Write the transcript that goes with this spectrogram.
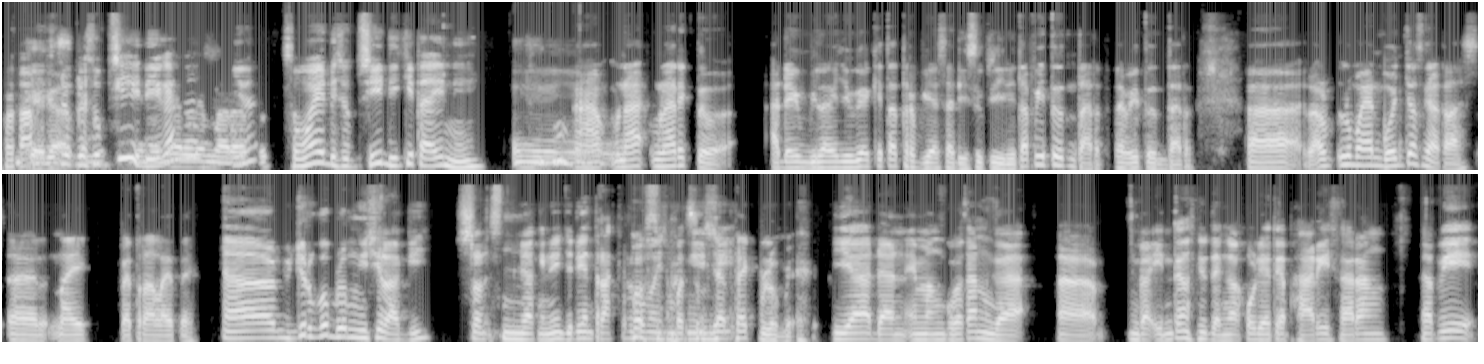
Pertalite Oke, juga subsidi kan? Ya, semuanya disubsidi kita ini. Eh, Nah, mena- menarik tuh. Ada yang bilang juga kita terbiasa disubsidi, tapi itu ntar, tapi itu ntar. Eh, lumayan boncos nggak kelas eh, naik Petralite-nya? Eh, jujur gua belum ngisi lagi semenjak ini. Jadi yang terakhir gua masih sempat ngisi. Naik belum ya? Iya dan emang gua kan nggak eh, nggak intens gitu ya, nggak kuliah tiap hari sekarang. Tapi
